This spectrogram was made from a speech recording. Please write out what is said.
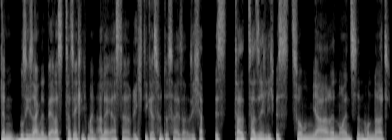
dann muss ich sagen, dann wäre das tatsächlich mein allererster richtiger Synthesizer. Also ich habe bis ta tatsächlich bis zum Jahre 1900,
